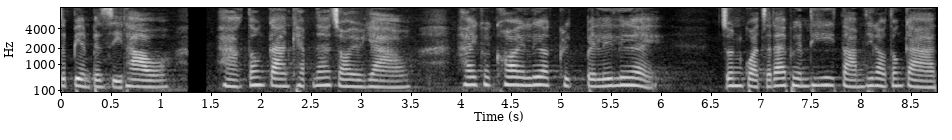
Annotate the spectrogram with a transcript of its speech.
จะเปลี่ยนเป็นสีเทา หากต้องการแคปหน้าจอยาวๆ ให้ค่อยๆ เลือกคลิกไปเรื่อยๆ จนกว่าจะได้พื้นที่ตามที่เราต้องการ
